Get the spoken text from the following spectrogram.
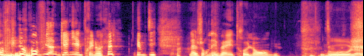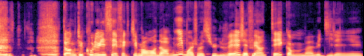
on vient de gagner le prix Noël. Il me dit la journée va être longue. Oh là. donc du coup lui s'est effectivement rendormi. Moi je me suis levée, j'ai fait un thé comme m'avaient dit les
